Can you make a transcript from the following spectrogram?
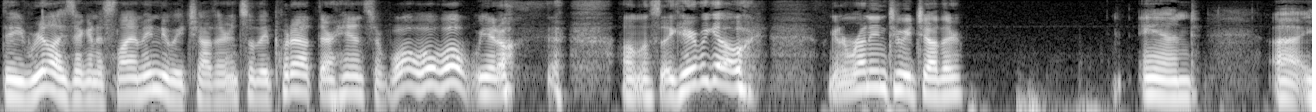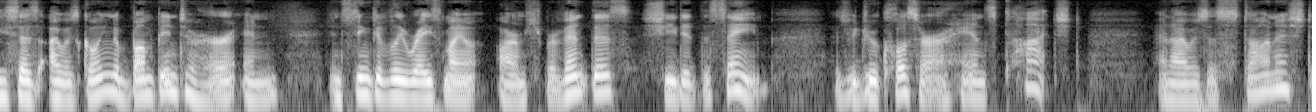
they realize they're going to slam into each other, and so they put out their hands of whoa, whoa, whoa, you know, almost like here we go, we're going to run into each other. And uh, he says, I was going to bump into her and instinctively raised my arms to prevent this. She did the same. As we drew closer, our hands touched, and I was astonished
